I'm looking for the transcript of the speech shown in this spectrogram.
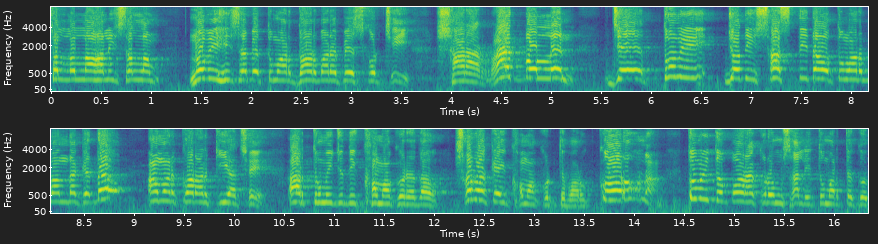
সাল্লাহ আলি সাল্লাম, নবী হিসাবে তোমার দরবারে পেশ করছি। সারা রাত বললেন যে তুমি যদি শাস্তি দাও, তোমার বান্দাকে দাও, আমার করার কি আছে? আর তুমি যদি ক্ষমা করে দাও সবাকেই ক্ষমা করতে পারো। করো না। তুমি তো পরাক্রমশালী, তোমার তো কেউ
